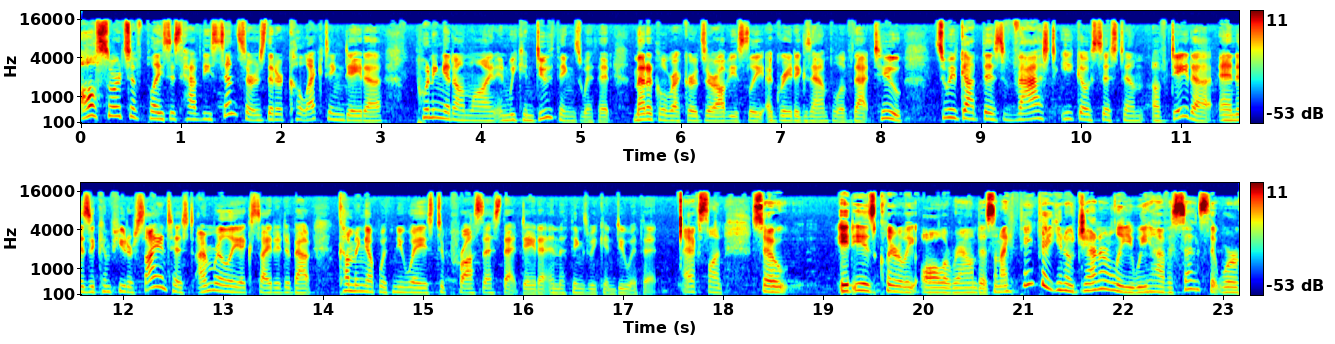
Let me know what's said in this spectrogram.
all sorts of places have these sensors that are collecting data putting it online and we can do things with it. Medical records are obviously a great example of that too. So we've got this vast ecosystem of data and as a computer scientist, I'm really excited about coming up with new ways to process that data and the things we can do with it. Excellent. So it is clearly all around us and I think that you know generally we have a sense that we're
